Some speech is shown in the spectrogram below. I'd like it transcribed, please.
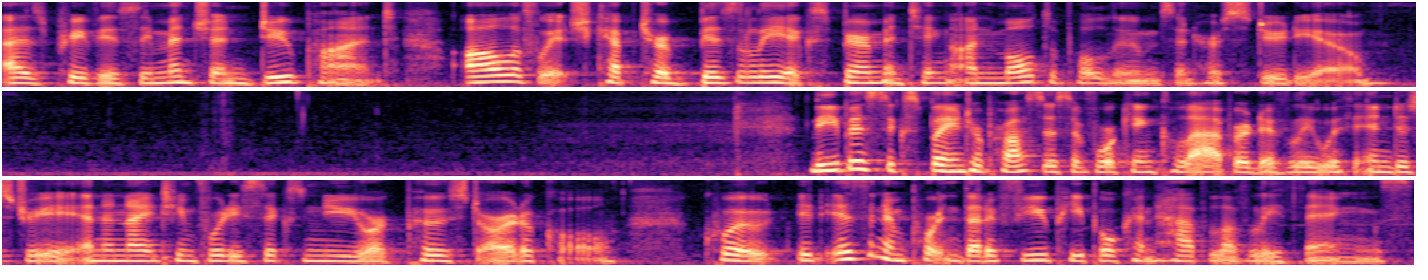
as previously mentioned, DuPont, all of which kept her busily experimenting on multiple looms in her studio. Liebes explained her process of working collaboratively with industry in a 1946 New York Post article quote, it isn't important that a few people can have lovely things,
